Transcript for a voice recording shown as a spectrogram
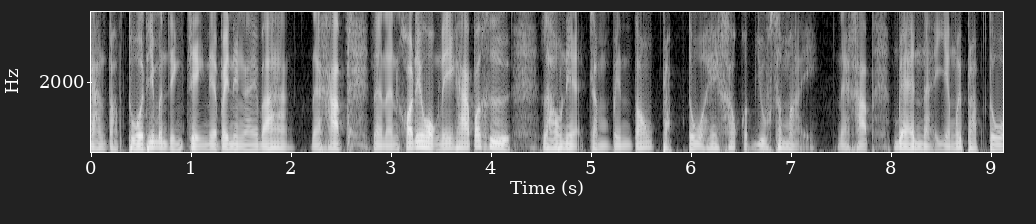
การปรับตัวที่มันเจ๋งๆเนี่ยเป็นยังไงบ้างนะครับดังนั้นข้อที่ 6 นี้ครับก็คือเราเนี่ยจำเป็นต้องปรับตัวให้เข้ากับยุคสมัยนะครับแบรนด์ไหนยังไม่ปรับตัว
